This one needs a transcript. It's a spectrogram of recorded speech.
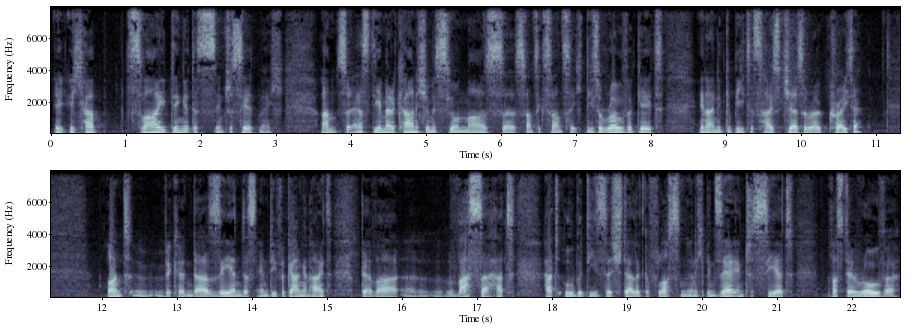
Ich, ich habe zwei Dinge, das interessiert mich. Um, zuerst die amerikanische Mission Mars äh, 2020. Dieser Rover geht in ein Gebiet, das heißt Jezero Crater. Und wir können da sehen, dass in die Vergangenheit, der war, äh, Wasser hat, hat über diese Stelle geflossen. Und ich bin sehr interessiert, was der Rover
